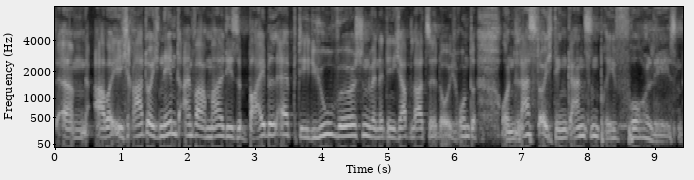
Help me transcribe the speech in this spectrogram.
Ähm, aber ich rate euch, nehmt einfach mal diese Bible-App, die New-Version. Wenn ihr die nicht habt, ladet sie euch runter und lasst euch den ganzen Brief vorlesen.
